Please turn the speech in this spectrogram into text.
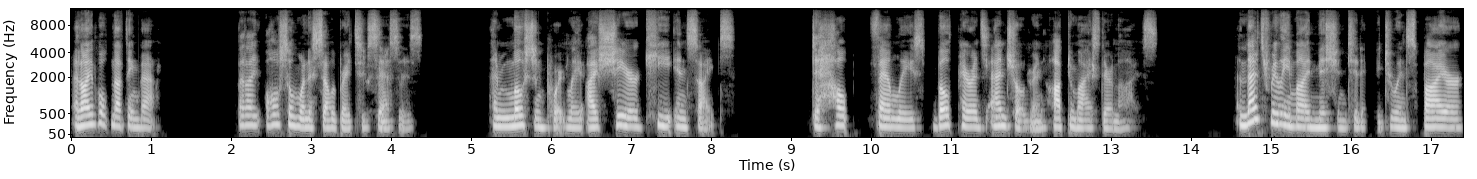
And I hold nothing back. But I also want to celebrate successes. And most importantly, I share key insights to help families, both parents and children, optimize their lives. And that's really my mission today to inspire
